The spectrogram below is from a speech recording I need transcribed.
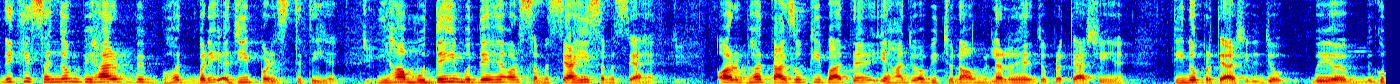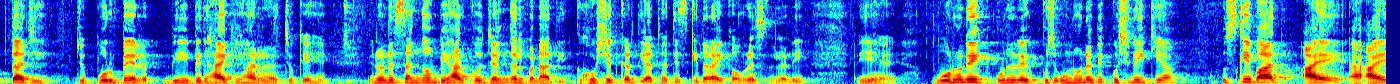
देखिए संगम बिहार में बहुत बड़ी अजीब परिस्थिति है। यहाँ मुद्दे ही मुद्दे हैं और समस्या ही समस्या है। और बहुत ताजुब की बात है यहाँ जो अभी चुनाव में लड़ रहे हैं जो प्रत्याशी हैं तीनों प्रत्याशी जो गुप्ता जी जो पूर्व में भी विधायक यहाँ रह चुके हैं। इन्होंने संगम बिहार को जंगल बना दी घोषित कर दिया था जिसकी लड़ाई कांग्रेस ने लड़ी। ये है। उन्होंने उन्होंने कुछ, उन्होंने भी कुछ नहीं किया। उसके बाद आए आए,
